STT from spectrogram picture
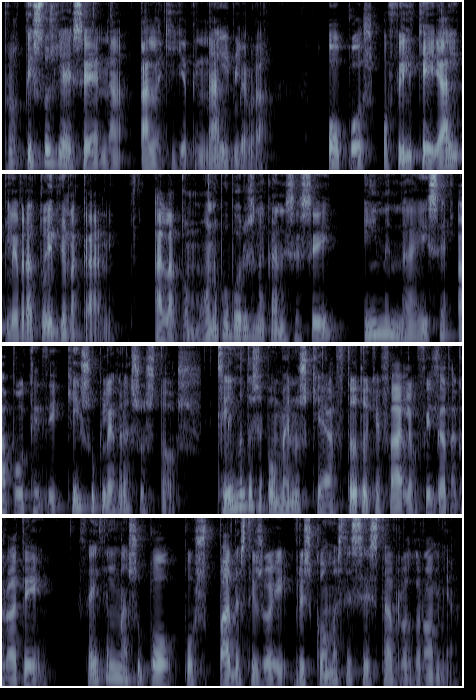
Πρωτίστως για εσένα, αλλά και για την άλλη πλευρά. Όπως οφείλει και η άλλη πλευρά το ίδιο να κάνει. Αλλά το μόνο που μπορείς να κάνεις εσύ είναι να είσαι από τη δική σου πλευρά σωστός. Κλείνοντας επομένως και αυτό το κεφάλαιο, φίλτα τα Κροατή, θα ήθελα να σου πω πως πάντα στη ζωή βρισκόμαστε σε σταυροδρόμια.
